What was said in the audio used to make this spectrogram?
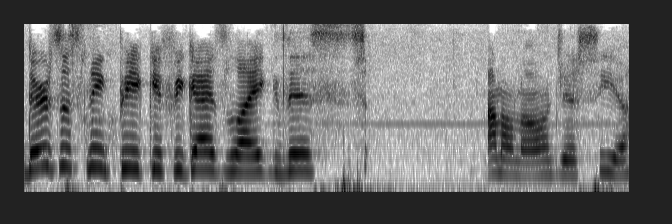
There's a sneak peek if you guys like this. I don't know, just see ya.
